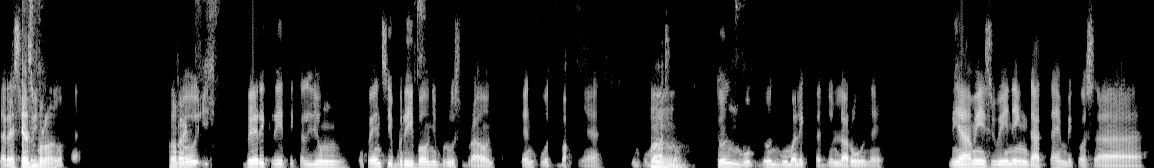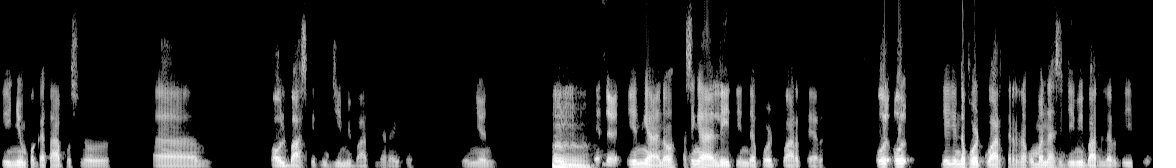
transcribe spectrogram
The rest Yes, bro. So, Correct. i very critical yung offensive rebound ni Bruce Brown, then putback niya, yung pumasok. Hmm. Bu dun bumaliktad yung laro na, eh. Miami is winning that time because, ah, yun yung pagkatapos nung, um, foul basket ni Jimmy Butler, think. Yun yun. Mm. And, uh, yun nga 'no, kasi nga late in the 4th quarter, all all late in the 4th quarter na kumana si Jimmy Butler dito.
